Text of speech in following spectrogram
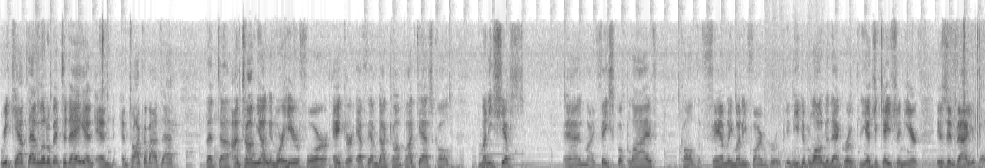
recap that a little bit today and, and, and talk about that. But uh, I'm Tom Young, and we're here for AnchorFM.com podcast called Money Shifts and my Facebook Live called the Family Money Farm Group. You need to belong to that group. The education here is invaluable.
